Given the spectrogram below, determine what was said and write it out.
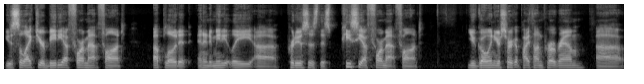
you select your BDF format font, upload it, and it immediately uh, produces this PCF format font. You go in your CircuitPython program, uh,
